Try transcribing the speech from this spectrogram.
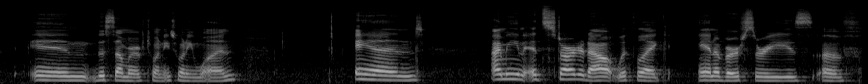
in the summer of 2021. And I mean, it started out with like anniversaries of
